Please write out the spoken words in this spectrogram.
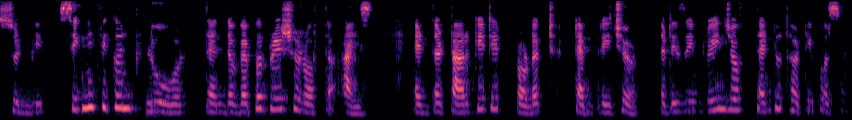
should be significantly lower than the vapor pressure of the ice at the targeted product temperature that is in range of 10 to 30 percent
